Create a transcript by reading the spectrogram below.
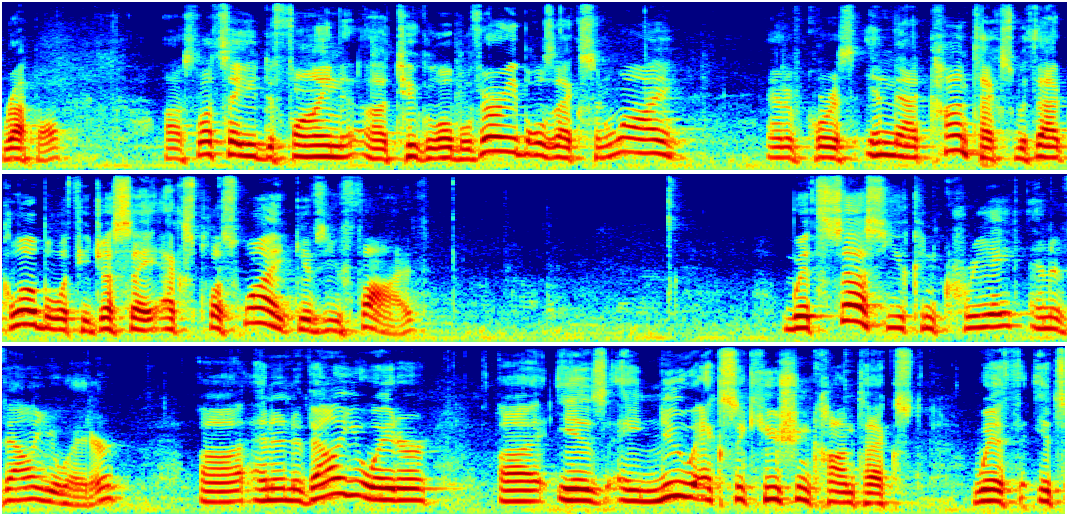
REPL. Uh, so let's say you define uh, two global variables, x and y, and of course, in that context, with that global, if you just say x plus y, it gives you 5. With SES, you can create an evaluator, uh, and an evaluator uh, is a new execution context with its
